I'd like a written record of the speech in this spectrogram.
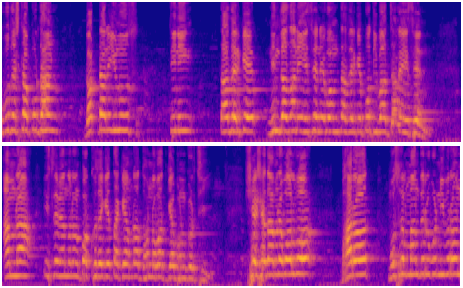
উপদেষ্টা প্রধান ডক্টর ইউনুস, তিনি তাদেরকে নিন্দা জানিয়েছেন এবং তাদেরকে প্রতিবাদ জানিয়েছেন। আমরা ইসলামী আন্দোলনের পক্ষ থেকে তাকে আমরা ধন্যবাদ জ্ঞাপন করছি। সে সাথে আমরা বলব, ভারত মুসলমানদের উপর নিবারণ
